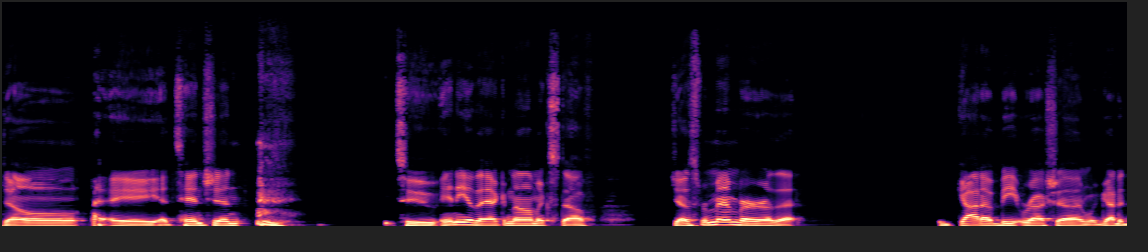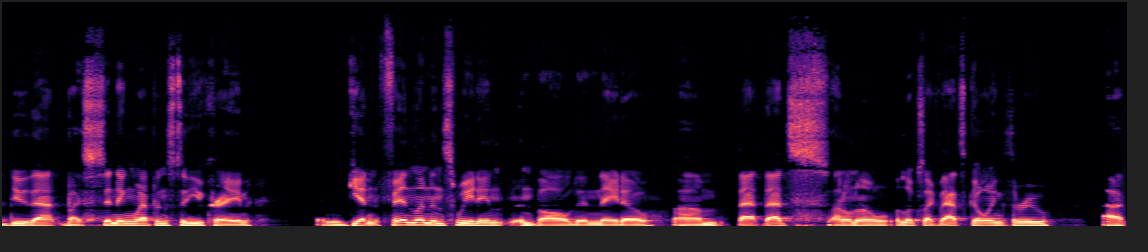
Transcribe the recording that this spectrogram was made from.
Don't pay attention to any of the economic stuff. Just remember that we gotta beat Russia, and we gotta do that by sending weapons to Ukraine and getting Finland and Sweden involved in NATO. Um, that that's I don't know. It looks like that's going through. Uh,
